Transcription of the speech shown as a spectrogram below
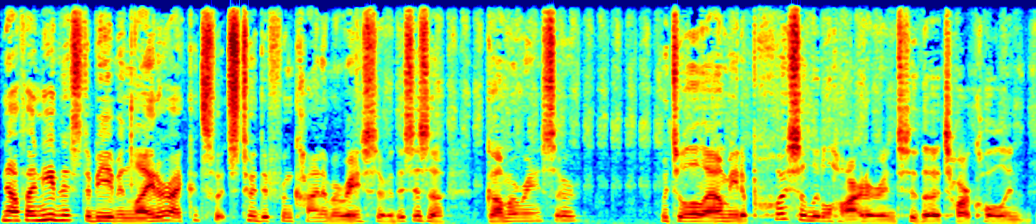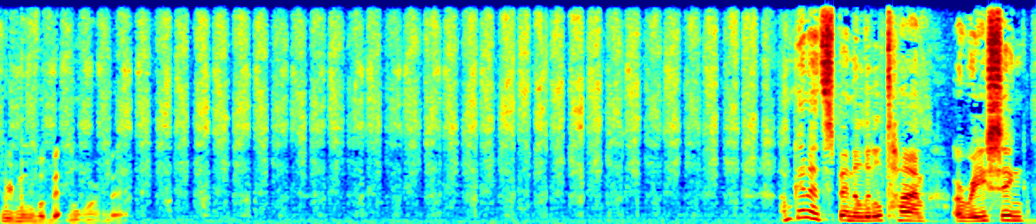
Now, if I need this to be even lighter, I could switch to a different kind of eraser. This is a gum eraser, which will allow me to push a little harder into the charcoal and remove a bit more of it. I'm going to spend a little time erasing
